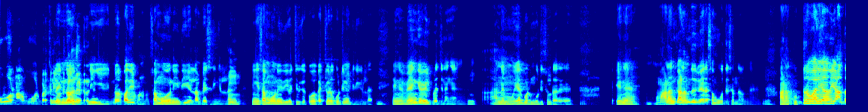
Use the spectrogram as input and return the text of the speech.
ஒவ்வொரு நாளும் ஒவ்வொரு பிரச்சனையும் இன்னொரு நீங்க இன்னொரு பதிவு பண்ணணும். சமூக நீதி எல்லாம் பேசுறீங்கல்ல. நீங்க சமூக நீதி வச்சிருக்க கட்சியோட கூட்டணி வச்சிருக்கீங்கல்ல? எங்க வேங்கவேல் பிரச்சனைங்க. அண்ணன் ஏர்போர்ட் மூர்த்தி சொல்றாரு. ஏங்க மலம் கலந்து வேற சமூகத்தை சேர்ந்தவங்க. ஆனா குற்றவாளியாவே அந்த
